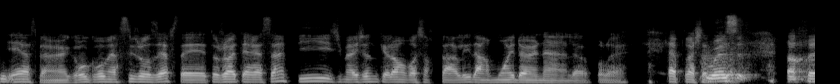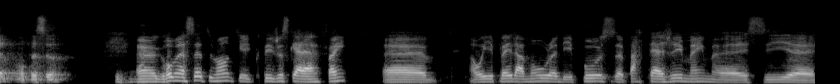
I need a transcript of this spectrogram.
Yes, ben un gros, gros merci, Joseph. C'était toujours intéressant. Puis j'imagine que là, on va se reparler dans moins d'un an là, pour la prochaine fois. Oui, parfait. On fait ça. Un gros merci à tout le monde qui a écouté jusqu'à la fin. Euh, envoyez plein d'amour, des pouces, partagez même euh, si euh,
